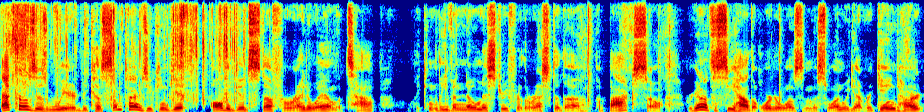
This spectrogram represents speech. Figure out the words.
Echoes is weird because sometimes you can get all the good stuff right away on the top, like leaving no mystery for the rest of the, the box. So we're going to have to see how the order was in this one. We got Regained Heart,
